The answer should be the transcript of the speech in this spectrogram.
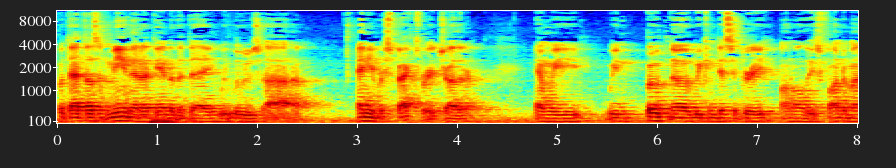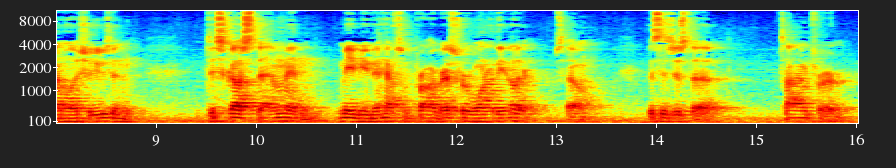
But that doesn't mean that at the end of the day we lose uh, any respect for each other, and we we both know that we can disagree on all these fundamental issues and discuss them, and maybe even have some progress for one or the other. So this is just a time for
